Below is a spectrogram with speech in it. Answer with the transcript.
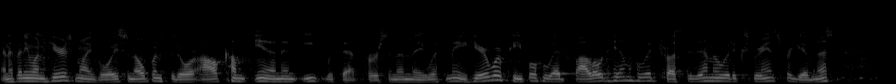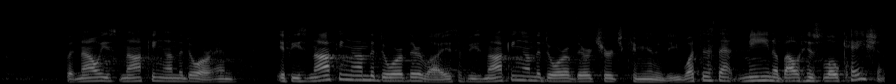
And if anyone hears my voice and opens the door, I'll come in and eat with that person and they with me. Here were people who had followed him, who had trusted him, who had experienced forgiveness. But now he's knocking on the door. And if he's knocking on the door of their lives, if he's knocking on the door of their church community, what does that mean about his location?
